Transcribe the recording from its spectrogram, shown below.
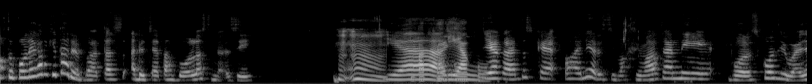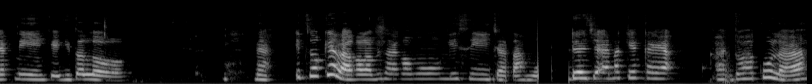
waktu kuliah kan kita ada batas, ada jatah bolos nggak sih? Mm-mm. Iya. Empat kali aku. Iya kan? Terus kayak, wah ini harus dimaksimalkan nih. Bolosku masih banyak nih, kayak gitu loh. Nah, it's okay lah kalau misalnya kamu ngisi jatahmu. Ada aja anak yang kayak, bantu aku lah,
